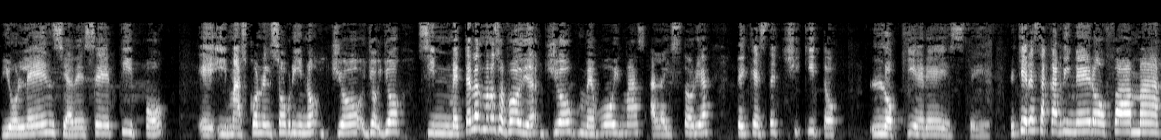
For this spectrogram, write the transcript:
violencia de ese tipo eh, y más con el sobrino, yo, yo, yo, sin meter las manos al fuego, yo me voy más a la historia de que este chiquito lo quiere, este, le quiere sacar dinero, fama,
